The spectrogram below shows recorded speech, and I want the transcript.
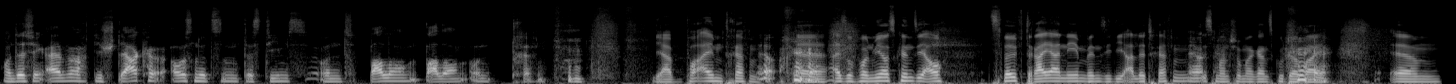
Und deswegen einfach die Stärke ausnutzen des Teams und ballern, ballern und treffen. ja, vor allem treffen. Ja. Äh, also von mir aus können sie auch zwölf Dreier nehmen, wenn sie die alle treffen, ja. ist man schon mal ganz gut dabei. ähm,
